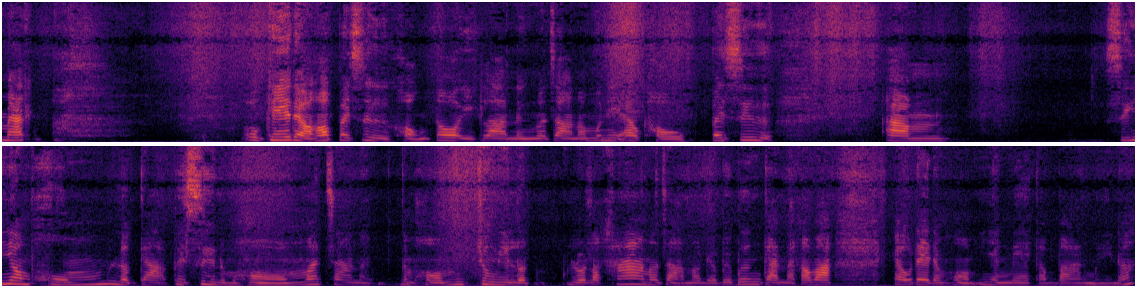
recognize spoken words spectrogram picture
แมทโอเค เดี๋ยวเขาไปซื้อของต่ออีกร้านหนึ่งนะจ๊ะเนาะมื้อนี้แอลเขาไปซื้ออืมสียอมผมแล้วก็ไปซื้อน้ำหอมมาจ้านะน้ำหอมช่วงนี้ลดลดราคาเนาะจ้าเนาะเดี๋ยวไปเบิ่งกันนะคะว่าแอลได้น้ำหอมอีหยังแน่กลับบ้านมื้อนี้เนาะ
